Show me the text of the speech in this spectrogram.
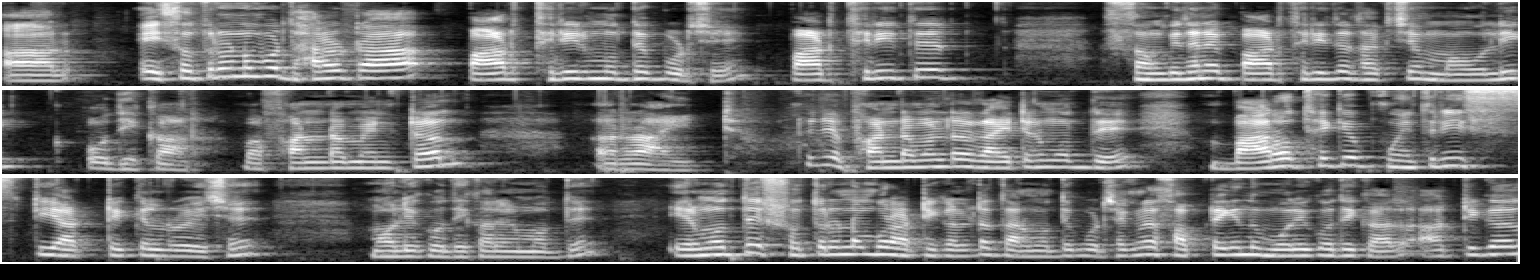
আর এই সতেরো নম্বর ধারাটা পার্ট থ্রির মধ্যে পড়ছে। পার্ট থ্রিতে সংবিধানের পার্ট থ্রিতে থাকছে মৌলিক অধিকার বা ফান্ডামেন্টাল রাইট ঠিক আছে ফান্ডামেন্টাল রাইটের মধ্যে বারো থেকে পঁয়ত্রিশটি আর্টিকেল রয়েছে মৌলিক অধিকারের মধ্যে। এর মধ্যে সতেরো নম্বর আর্টিকেলটা তার মধ্যে পড়ছে। এখানে সবটাই কিন্তু মৌলিক অধিকার। আর্টিকেল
